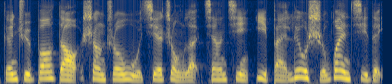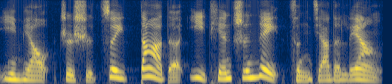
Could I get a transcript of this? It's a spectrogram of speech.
根据报道，上周五接种了将近一百六十万剂的疫苗，这是最大的一天之内增加的量。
